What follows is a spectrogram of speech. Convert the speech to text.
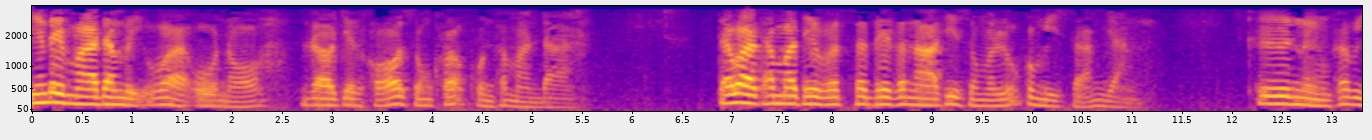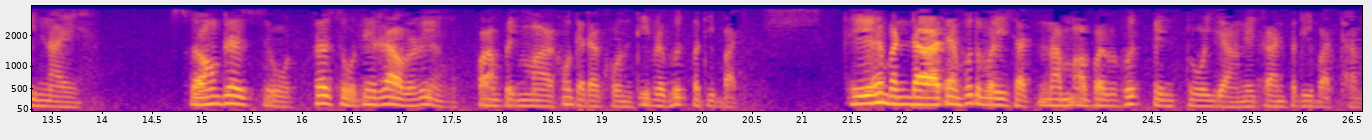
ยังได้มาดำริว่าโอ๋หนอ เราจะขอสงเคราะห์คุณพระมารดา แต่ว่าธรรมเทวเทศนาที่สมรุก็มีสามอย่าง คือหนึ่งพระวินัย สองพระสูตร พระสูตรนี่เล่าเรื่องความเป็นมาของแต่ละคนที่ประพฤติปฏิบัติถือให้บรรดาแท่านพุทธบริษัทนำเอาไปประพฤติเป็นตัวอย่างในการปฏิบัติธรรม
